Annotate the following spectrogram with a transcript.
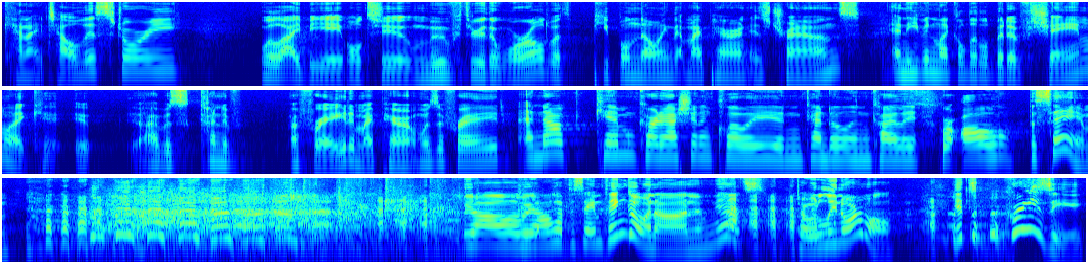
can I tell this story? Will I be able to move through the world with people knowing that my parent is trans? And even like a little bit of shame, like it, I was kind of afraid, and my parent was afraid. And now Kim Kardashian and Khloe and Kendall and Kylie, we're all the same. we all we all have the same thing going on, and yeah, it's totally normal. It's crazy.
